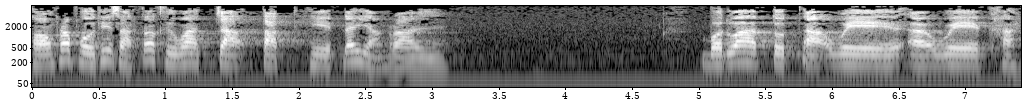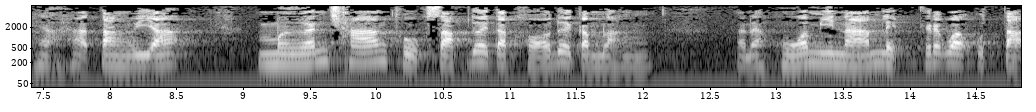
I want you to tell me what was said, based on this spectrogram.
ของพระโพธิสัตว์ก็คือว่าจะตัดเหตุได้อย่างไร บทว่าตุตะเวเวคหะตังวิยะ เหมือนช้างถูกสับด้วยตะขอด้วยกำลังนะหัวมีน้ำเหล็กเรียกว่าอุตตะ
